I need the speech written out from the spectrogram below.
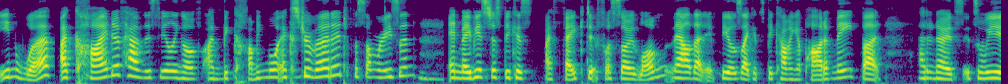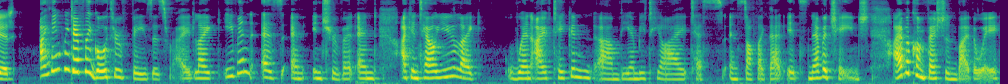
in work, I kind of have this feeling of I'm becoming more extroverted for some reason. Mm-hmm. And maybe it's just because I faked it for so long now that it feels like it's becoming a part of me. But I don't know, it's it's weird. I think we definitely go through phases, right? Like even as an introvert, and I can tell you, like when I've taken um, the MBTI tests and stuff like that, it's never changed. I have a confession, by the way.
